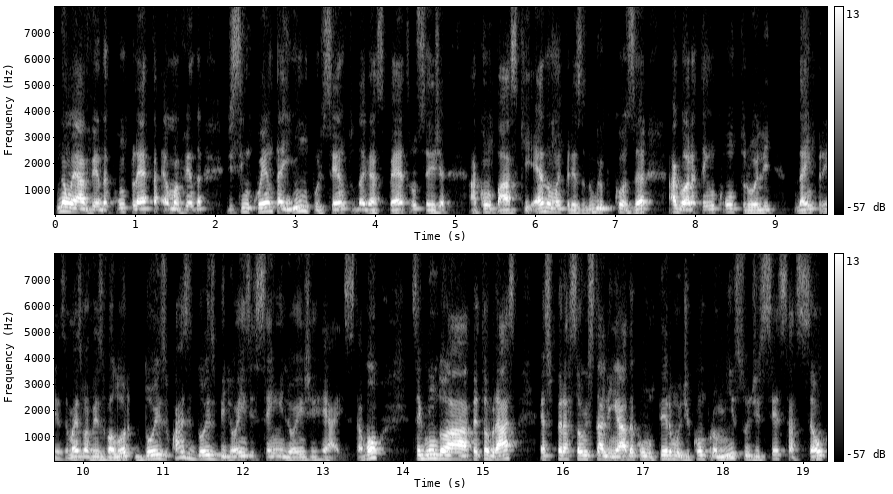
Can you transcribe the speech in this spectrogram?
Não é a venda completa, é uma venda de 51% da Gaspetro, ou seja, a Compass, que é uma empresa do grupo Cosan, agora tem o controle da empresa. Mais uma vez, o valor dois, quase 2 bilhões e 100 milhões de reais, tá bom? Segundo a Petrobras, essa operação está alinhada com o termo de compromisso de cessação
